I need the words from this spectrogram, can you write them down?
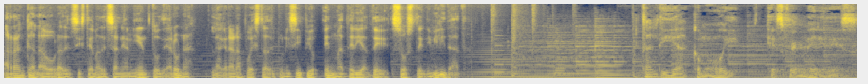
Arranca la obra del sistema de saneamiento de Arona, la gran apuesta del municipio en materia de sostenibilidad. Tal día como hoy, es Femérides.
